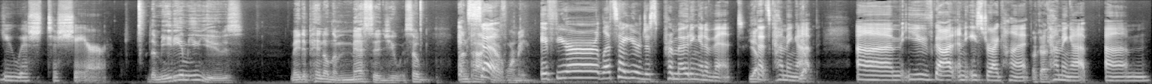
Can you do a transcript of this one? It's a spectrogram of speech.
you wish to share The medium you use may depend on the message you. So Unpack so- that for me. if you're let's say you're just promoting an event Yep. that's coming Yep. up um, you've got an easter egg hunt Okay. coming up um,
